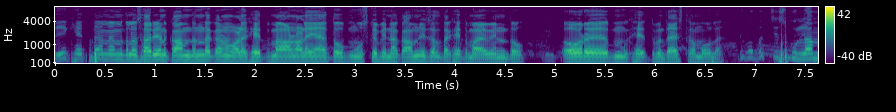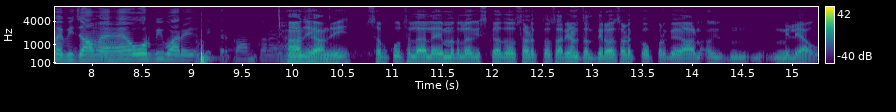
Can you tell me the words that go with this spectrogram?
जी खेत में मतलब सारे काम धंधा करने वाले खेत में आने वाले हैं तो उसके बिना काम नहीं चलता खेत में आए बिना तो। और खेत में दहशत का माहौल है। देखो बच्चे स्कूल में भी जावे हैं। और भी बारे भीतर काम कर रहे हैं। हाँ जी हाँ जी सब कुछ ला ले मतलब इसका तो सड़क तो सारे चलती रहो सड़क के ऊपर के मिले आओ।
